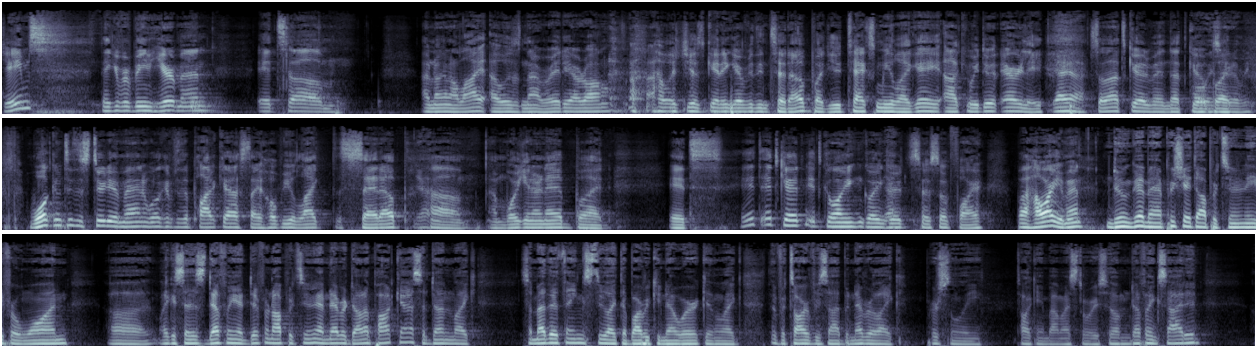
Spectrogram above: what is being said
James, thank you for being here, man. It's um, I'm not gonna lie, I was not ready at all. I was just getting everything set up, but you text me like, "Hey, uh, can we do it early?" Yeah, yeah. So that's good, man. That's good. Always but early. welcome to the studio, man. Welcome to the podcast. I hope you like the setup. Yeah. Um, I'm working on it, but it's it, it's good. It's going going Yeah. good so so far. But how are you, man? I'm doing good, man. Appreciate the opportunity for one. Uh, like I said, it's definitely a different opportunity. I've never done a podcast. I've done like some other things through like the barbecue network and like the photography side, but never like personally talking about my story. So I'm definitely excited.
